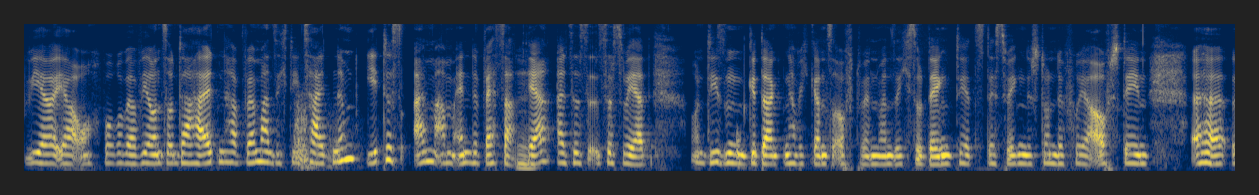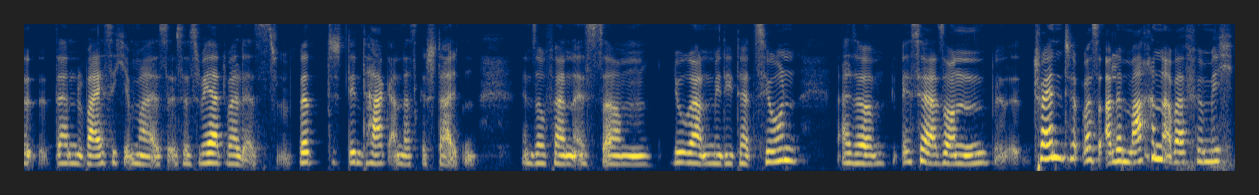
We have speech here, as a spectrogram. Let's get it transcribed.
wir ja auch, worüber wir uns unterhalten haben, wenn man sich die Zeit nimmt, geht es einem am Ende besser, mhm. ja, also es ist es wert. Und diesen Gedanken habe ich ganz oft, wenn man sich so denkt, jetzt deswegen eine Stunde früher aufstehen, äh, dann weiß ich immer, es ist es wert, weil es wird den Tag anders gestalten. Insofern ist ähm, Yoga und Meditation also ist ja so ein Trend, was alle machen, aber für mich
